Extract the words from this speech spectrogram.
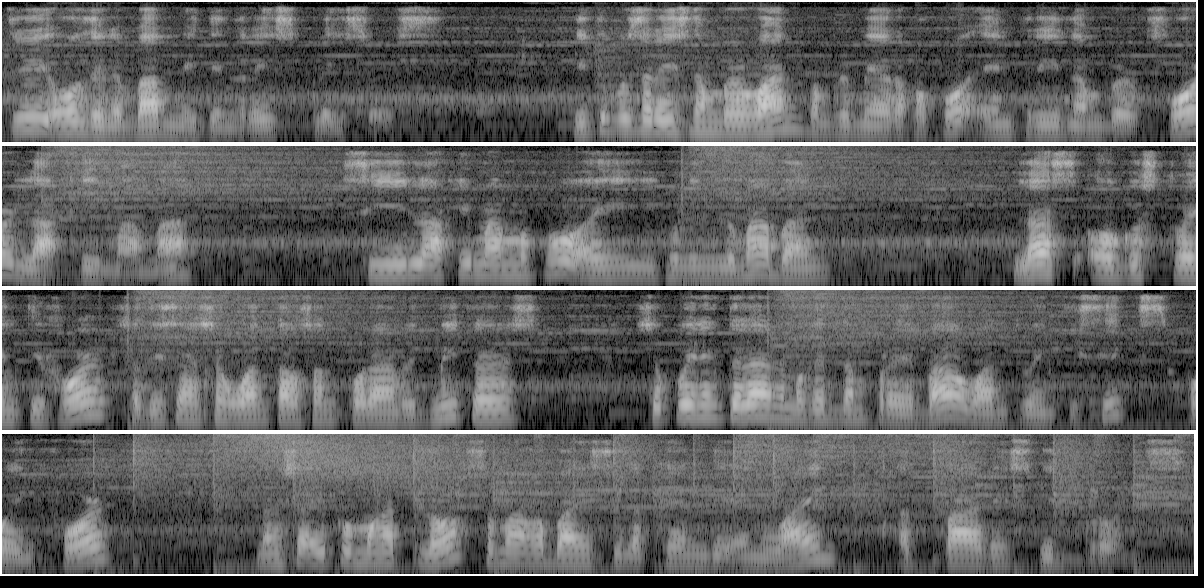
3 old and above maiden race placers. Dito po sa race number 1, pang-primera ko po, entry number 4, Lucky Mama. Si Lucky Mama po ay huling lumaban last August 24 sa distansyang 1,400 meters. So po ay nagtala ng magandang preba, 126.4. Nang siya ay pumangatlo sa mga kabayan sila Candy and Wine at Paris with Bronze.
